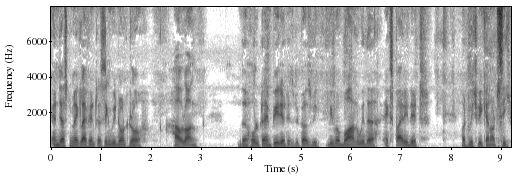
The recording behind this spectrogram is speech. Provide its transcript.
And just to make life interesting, we don't know how long the whole time period is because we, we were born with an expiry date, but which we cannot see.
